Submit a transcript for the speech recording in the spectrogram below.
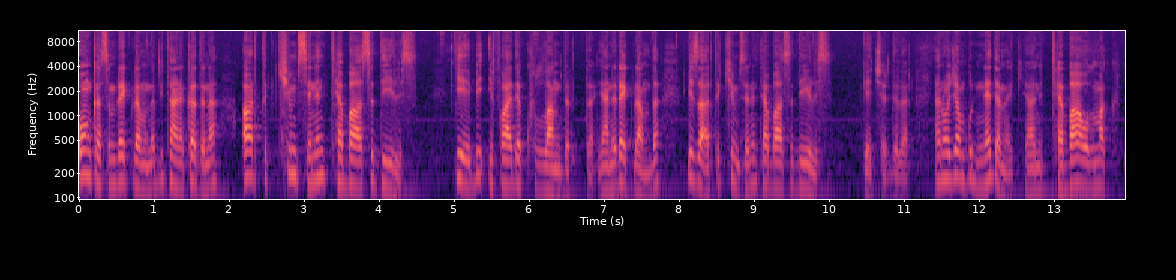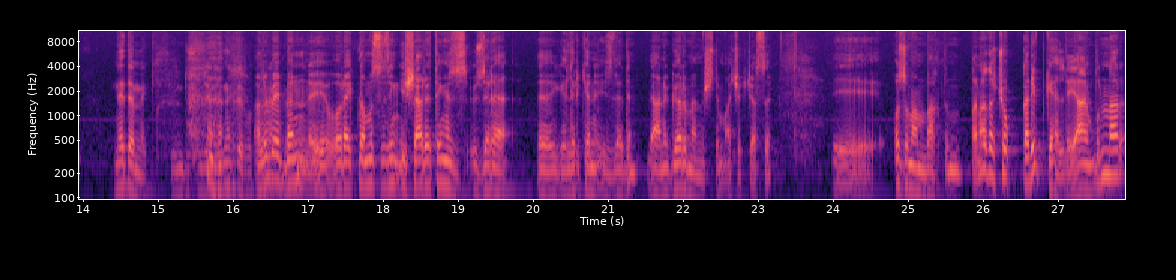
10 Kasım reklamında bir tane kadına artık kimsenin tebaası değiliz diye bir ifade kullandırdı. Yani reklamda biz artık kimsenin tebaası değiliz geçirdiler. Yani hocam bu ne demek? Yani teba olmak ne demek? Sizin düşünceniz nedir bu Ali Bey ben e, o reklamı sizin işaretiniz üzere e, gelirken izledim. Yani görmemiştim açıkçası. E, o zaman baktım. Bana da çok garip geldi. Yani bunlar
